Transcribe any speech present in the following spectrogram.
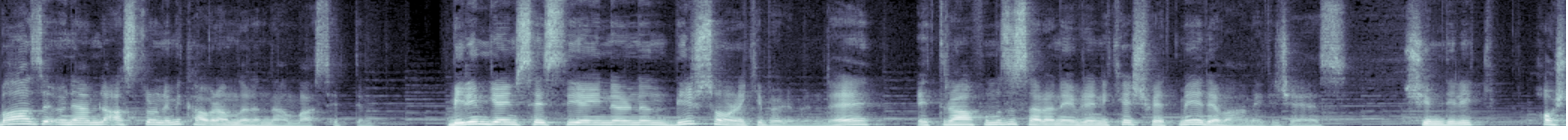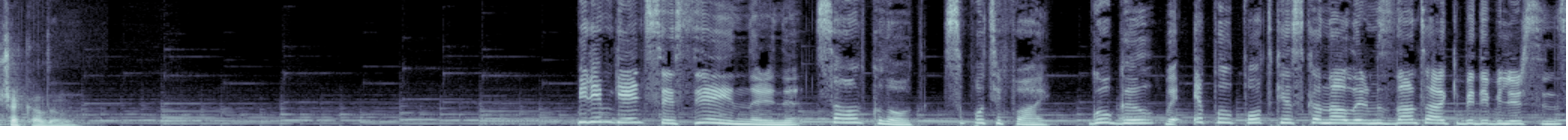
bazı önemli astronomi kavramlarından bahsettim. Bilim Genç Sesli yayınlarının bir sonraki bölümünde etrafımızı saran evreni keşfetmeye devam edeceğiz. Şimdilik hoşçakalın. Bilim Genç sesli yayınlarını SoundCloud, Spotify, Google ve Apple Podcast kanallarımızdan takip edebilirsiniz.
